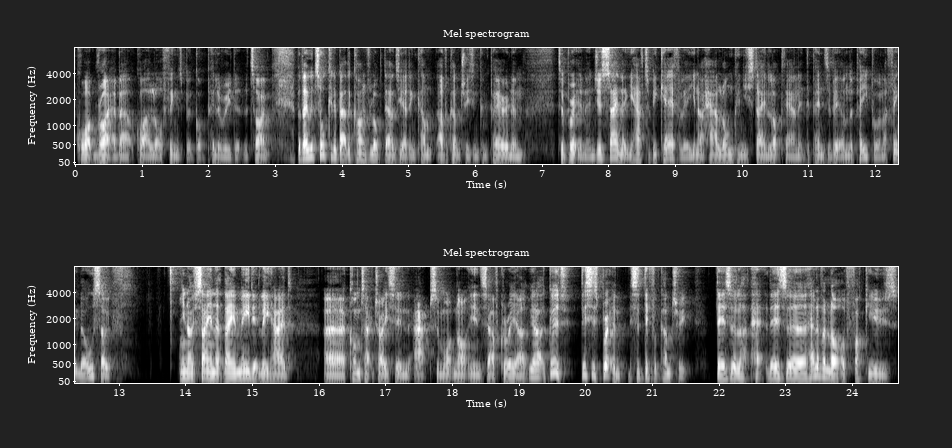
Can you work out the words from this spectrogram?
quite right about quite a lot of things, but got pilloried at the time. But they were talking about the kind of lockdowns you had in com- other countries and comparing them to Britain, and just saying that you have to be careful. You know, how long can you stay in lockdown? It depends a bit on the people, and I think that also, you know, saying that they immediately had uh, contact tracing apps and whatnot in South Korea, you're like, good. This is Britain. It's a different country. There's a there's a hell of a lot of fuck yous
